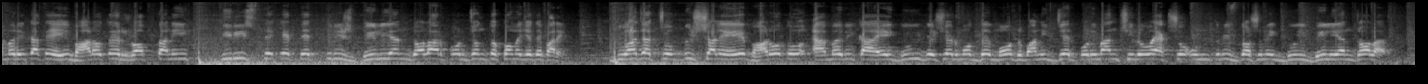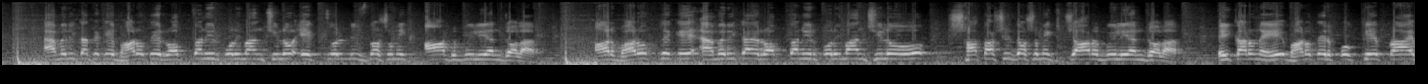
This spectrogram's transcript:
আমেরিকাতেই ভারতের রপ্তানি তিরিশ থেকে তেত্রিশ বিলিয়ন ডলার পর্যন্ত কমে যেতে পারে। দু হাজার চব্বিশ সালে ভারত ও আমেরিকা এই দুই দেশের মধ্যে মোট বাণিজ্যের পরিমাণ ছিল একশো উনত্রিশ দশমিক দুই বিলিয়ন ডলার। আমেরিকা থেকে ভারতের রপ্তানির পরিমাণ ছিল একচল্লিশ দশমিক আট বিলিয়ন ডলার। আর ভারত থেকে আমেরিকায় রপ্তানির পরিমাণ ছিল সাতাশি দশমিক চার বিলিয়ন ডলার। এই কারণে ভারতের পক্ষে প্রায়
